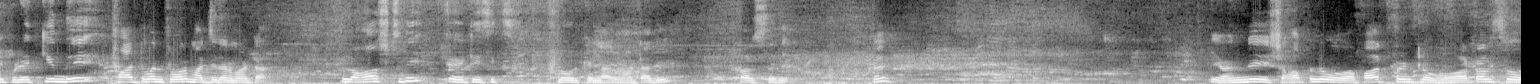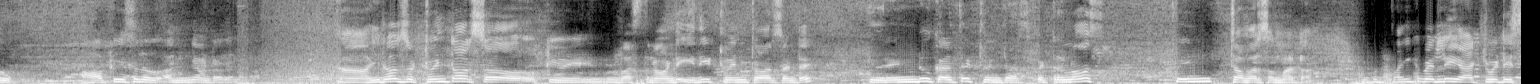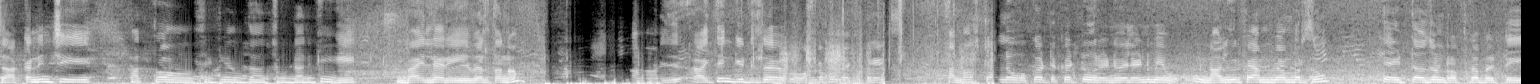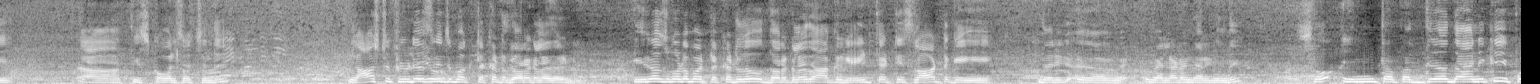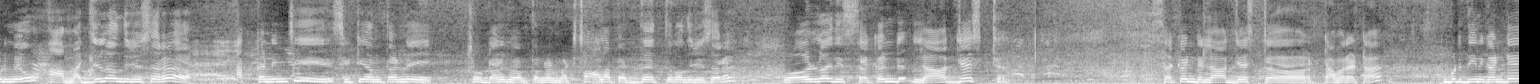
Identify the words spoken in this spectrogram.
ఇప్పుడు ఎక్కింది forty one floor మధ్యది అనమాట లాస్ట్ది ఎయిటీ సిక్స్ ఫ్లోర్కి వెళ్ళాలన్నమాట అది పరిస్థితి. ఇవన్నీ షాపులు అపార్ట్మెంట్లు హోటల్స్ ఆఫీసులు అన్నీ ఉంటుందండి ఈరోజు ట్విన్ టవర్స్కి వస్తున్నాం అండి ఇది ట్విన్ టవర్స్ అంటే ఇవి రెండు కలిపితే ట్విన్ టవర్స్. పెట్రోనోస్ టవర్స్ అన్నమాట. ఇప్పుడు పైకి వెళ్ళి యాక్టివిటీస్ అక్కడి నుంచి మొత్తం సిటీ అంతా చూడడానికి బయలుదేరి వెళ్తున్నాం I think it is wonderful experience almost all ఒక టికెట్ రెండు వేలు అండి మేము నలుగురు ఫ్యామిలీ మెంబర్స్ ఎయిట్ థౌజండ్ రఫ్గా పెట్టి తీసుకోవాల్సి వచ్చింది. లాస్ట్ ఫ్యూ డేస్ నుంచి మాకు టికెట్ దొరకలేదండి. ఈరోజు కూడా మాకు టికెట్లు దొరకలేదు. ఆఖరికి ఎయిట్ థర్టీ స్లాట్కి జరిగి వెళ్ళడం జరిగింది. సో ఇంత పెద్ద దానికి ఇప్పుడు మేము ఆ మధ్యలో ఉంది చూసారా అక్కడి నుంచి సిటీ అంతాన్ని చూడడానికి వెళ్తున్నాం అనమాట చాలా పెద్ద ఎత్తుగా ఉంది చూసారా. వరల్డ్లో ఇది second largest second largest tower అట. ఇప్పుడు దీనికంటే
